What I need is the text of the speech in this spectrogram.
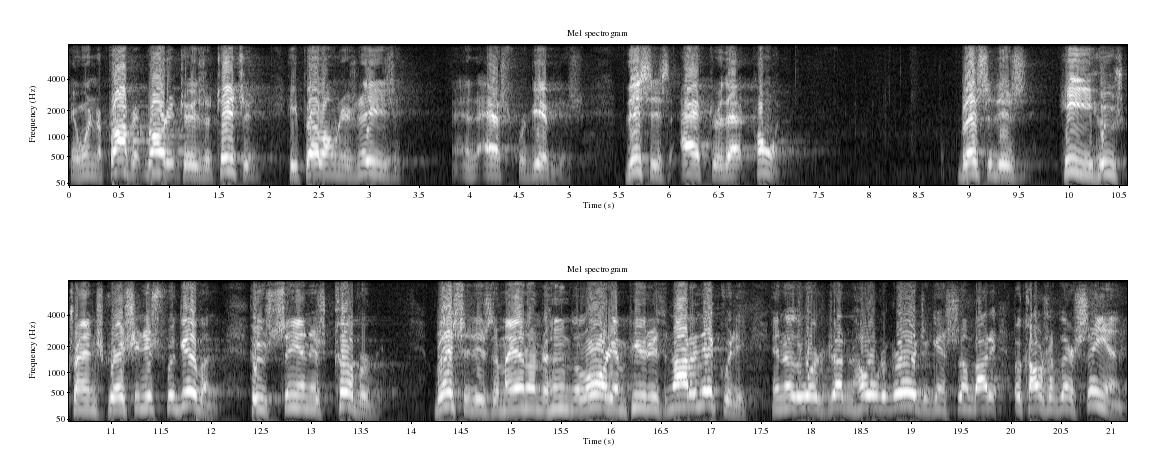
And when the prophet brought it to his attention, he fell on his knees and asked forgiveness. This is after that point. Blessed is he whose transgression is forgiven, whose sin is covered. Blessed is the man unto whom the Lord imputeth not iniquity. In other words, doesn't hold a grudge against somebody because of their sin.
